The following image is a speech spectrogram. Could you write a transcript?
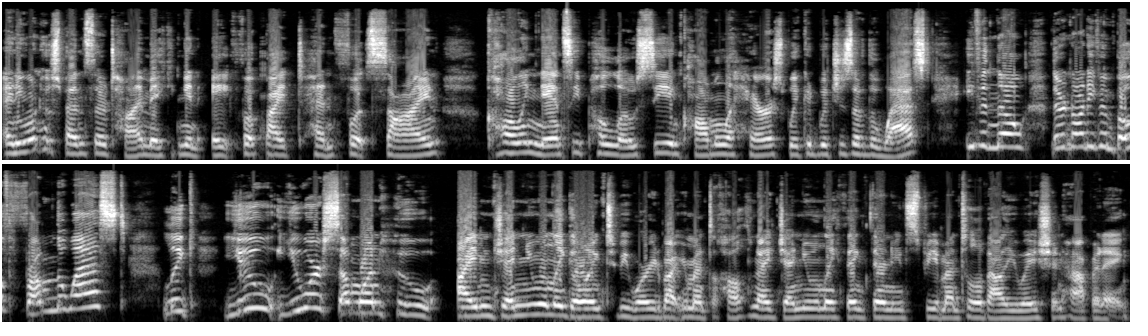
anyone who spends their time making an 8 foot by 10 foot sign, calling Nancy Pelosi and Kamala Harris wicked witches of the West, even though they're not even both from the West, like you you are someone who I'm genuinely going to be worried about your mental health and I genuinely think there needs to be a mental evaluation happening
